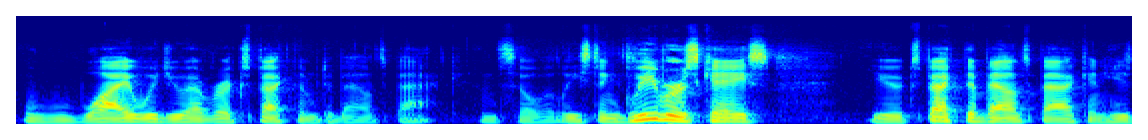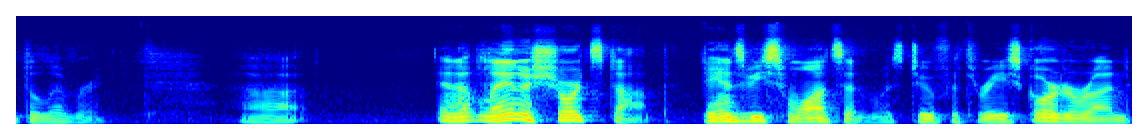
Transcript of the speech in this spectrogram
Why would you ever expect them to bounce back? And so, at least in Gleyber's case, you expect to bounce back, and he's delivering. An Atlanta shortstop, Dansby Swanson, was two for three, scored a run,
